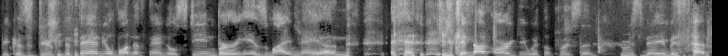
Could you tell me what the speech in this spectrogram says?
because Duke Nathaniel von Nathaniel Steenberg is my man. And you cannot argue with a person whose name is that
